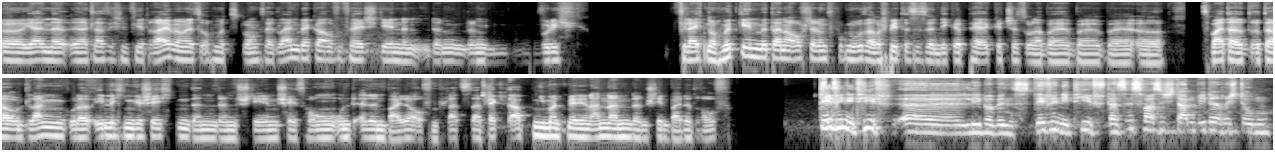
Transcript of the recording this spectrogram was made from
äh, ja, in der, in der klassischen 4-3, wenn wir jetzt auch mit Strongside Linebacker auf dem Feld stehen, dann, dann, dann würde ich vielleicht noch mitgehen mit deiner Aufstellungsprognose, aber spätestens in Nickel Packages oder bei, bei, bei äh, zweiter, dritter und lang oder ähnlichen Geschichten, dann, dann stehen Chase Hong und Allen beide auf dem Platz. Da backt ab niemand mehr den anderen, dann stehen beide drauf. Definitiv, äh, lieber Vince, definitiv. Das ist, was ich dann wieder Richtung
